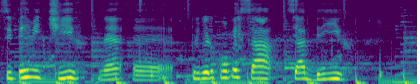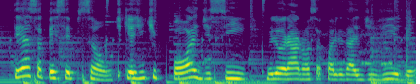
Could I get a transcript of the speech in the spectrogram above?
se permitir, né, é, primeiro conversar, se abrir, ter essa percepção de que a gente pode sim melhorar a nossa qualidade de vida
